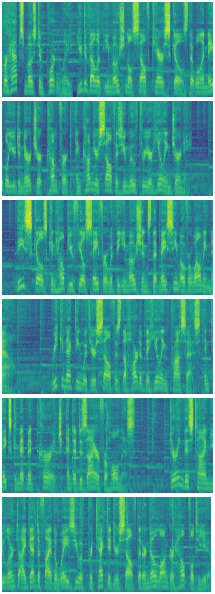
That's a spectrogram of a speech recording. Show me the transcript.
Perhaps most importantly, you develop emotional self-care skills that will enable you to nurture, comfort, and calm yourself as you move through your healing journey. These skills can help you feel safer with the emotions that may seem overwhelming now. Reconnecting with yourself is the heart of the healing process, and takes commitment, courage, and a desire for wholeness. During this time you learn to identify the ways you have protected yourself that are no longer helpful to you.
